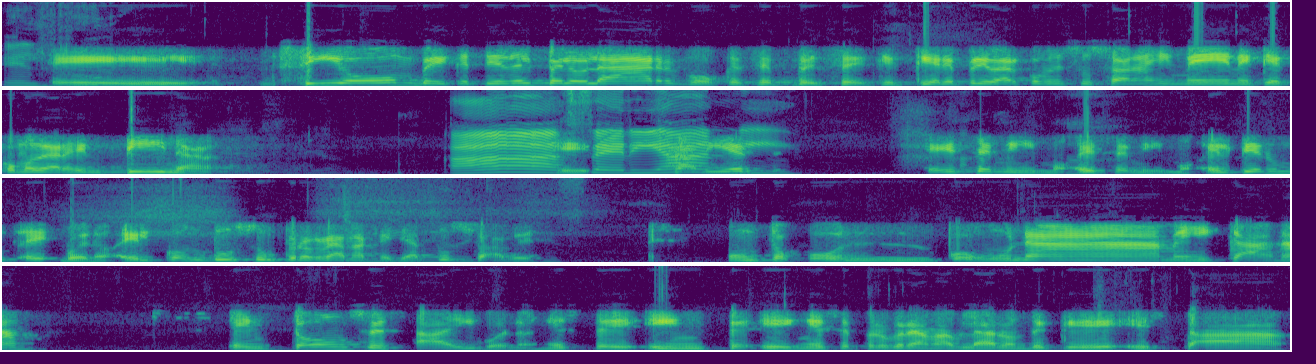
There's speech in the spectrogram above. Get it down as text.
Eh, sí, hombre, que tiene el pelo largo, que se, se- que quiere privar como en Susana Jiménez, que es como de Argentina. Ah, Eh, sería Javier, ese mismo, ese mismo. Él tiene un, eh, bueno, él conduce un programa que ya tú sabes, junto con, con una mexicana. Entonces, ahí, bueno, en este, en, en ese programa hablaron de que está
